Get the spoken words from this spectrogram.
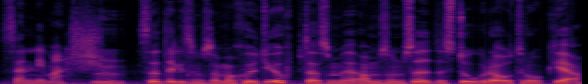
sen i mars. Mm. Så det är liksom så, man skjuter ju upp det som, är- som säger, det stora och tråkiga.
